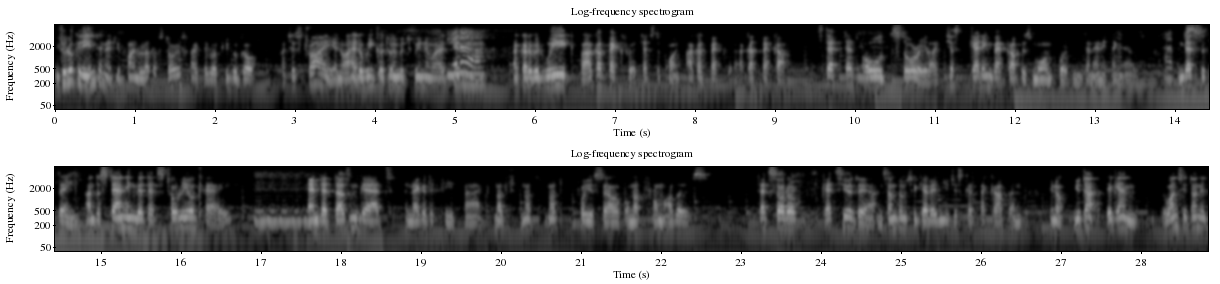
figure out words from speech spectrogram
if you look at the internet, you find a lot of stories like that where people go, "I just try." You know, I had a week or two in between where I Yeah. didn't. I got a bit weak, but I got back to it. That's the point. I got back. I got back up. It's that that Mhm. old story. Like just getting back up is more important than anything else. And that's the thing. Understanding that that's totally okay, Mhm. and that doesn't get a negative feedback, not not not for yourself or not from others. That sort of gets you there. And sometimes you get it and you just get back up. And, you know, you done again, once you've done it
